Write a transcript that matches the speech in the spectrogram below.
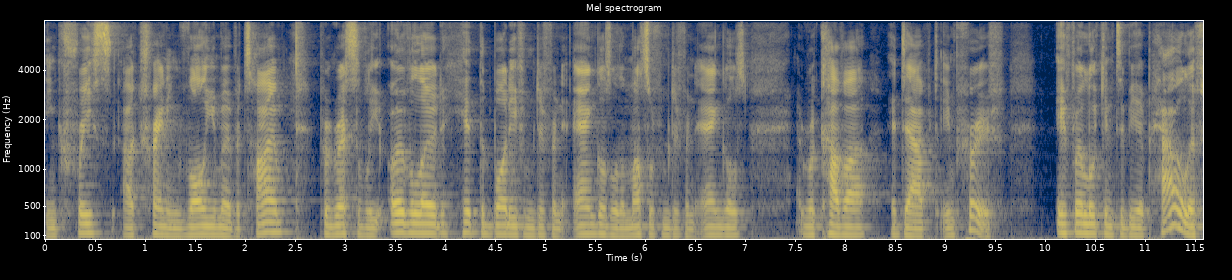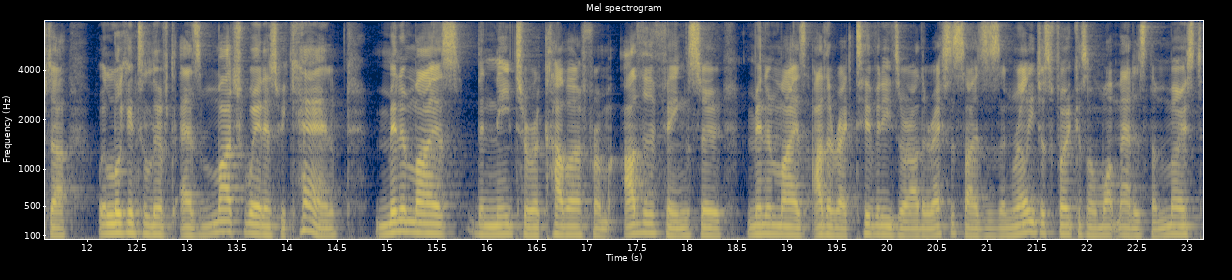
increase our training volume over time, progressively overload, hit the body from different angles or the muscle from different angles, recover, adapt, improve. If we're looking to be a power lifter, we're looking to lift as much weight as we can, minimize the need to recover from other things, so minimize other activities or other exercises, and really just focus on what matters the most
